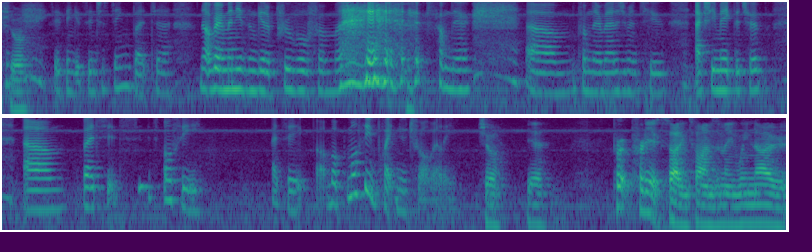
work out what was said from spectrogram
Sure. they think it's interesting, but uh, not very many of them get approval from from their um, from their management to actually make the trip. Um, but it's it's mostly, I'd say, well, mostly quite neutral, really. Sure. Yeah. Pr- pretty exciting times. I mean, we know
